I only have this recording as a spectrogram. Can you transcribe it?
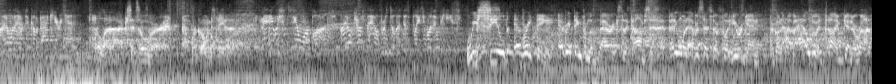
I don't want to have to come back here again. Relax, it's over. We're going to Theta. Maybe we should seal more blocks. I don't trust the helpers to let this place run in peace. We've sealed everything. Everything from the barracks to the comm center. If anyone ever sets their foot here again, they're gonna have a hell of a time getting around.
